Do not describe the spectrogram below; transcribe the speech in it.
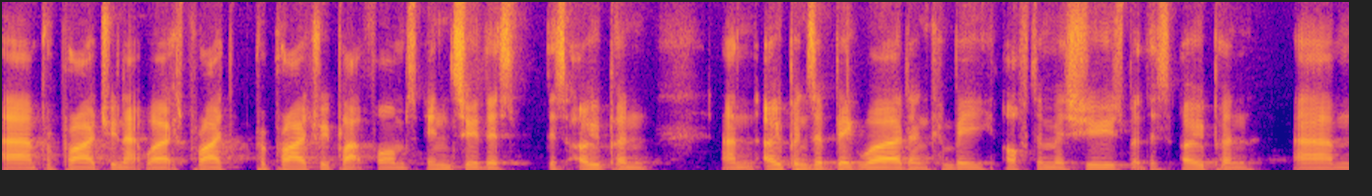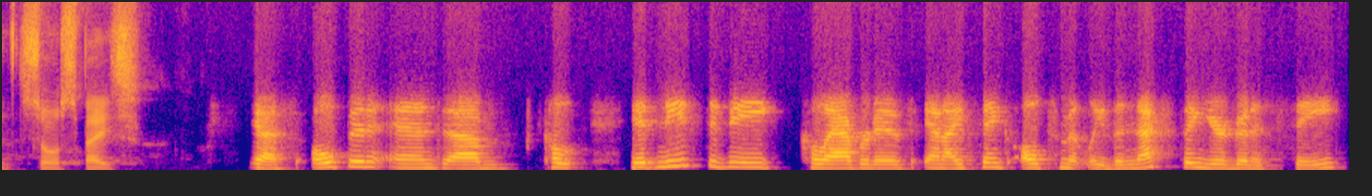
uh, proprietary networks, pri- proprietary platforms into this this open and open's a big word and can be often misused, but this open um, source space. Yes, open and um, co- it needs to be collaborative. And I think ultimately the next thing you're going to see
